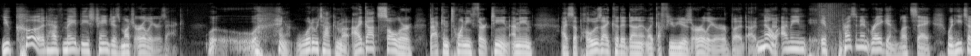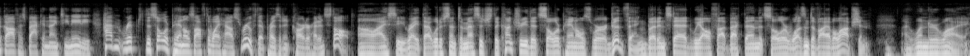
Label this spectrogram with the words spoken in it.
you could have made these changes much earlier, Zac. W- w- hang on. What are we talking about? I got solar back in 2013. I mean, I suppose I could have done it like a few years earlier, but I, no, I mean, if President Reagan, let's say, when he took office back in 1980, hadn't ripped the solar panels off the White House roof that President Carter had installed. Oh, I see. Right. That would have sent a message to the country that solar panels were a good thing, but instead we all thought back then that solar wasn't a viable option. I wonder why.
